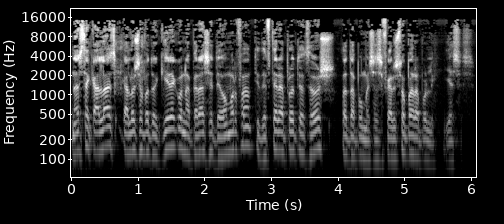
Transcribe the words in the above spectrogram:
Να είστε καλά, καλό Σαββατοκύριακο, να περάσετε όμορφα. Τη Δευτέρα πρώτη ο Θεός θα τα πούμε. Σας ευχαριστώ πάρα πολύ. Γεια σας.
